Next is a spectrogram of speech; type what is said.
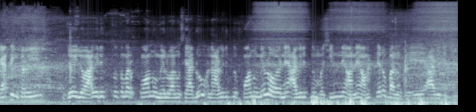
સેટિંગ કરવી, જોઈ લો. આવી રીતનું તમારે ફોનું મેળવાનું છે આડું અને આવી રીતનું ફોનું મેળવો અને આવી રીતનું મશીનને અને આમ ફેરવવાનું છે. એ આવી રીતે.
